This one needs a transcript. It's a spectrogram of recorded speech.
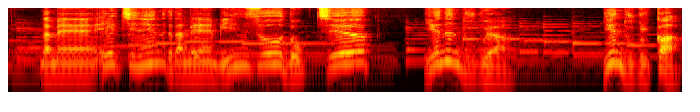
그 다음에 일진, 그 다음에 민수, 녹즙, 얘는 누구야? 얘는 누굴까?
